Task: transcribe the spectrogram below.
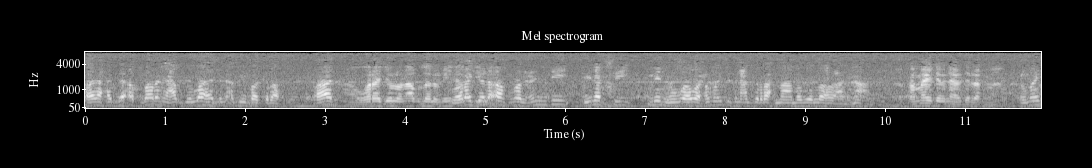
قال حد أخبرني عبد الله بن أبي بكر. قال ورجل أفضل في نفسي. ورجل أفضل عندي في نفسي منه وهو حميد بن عبد الرحمن رضي الله عنه. نعم. حميد بن عبد الرحمن. حميد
